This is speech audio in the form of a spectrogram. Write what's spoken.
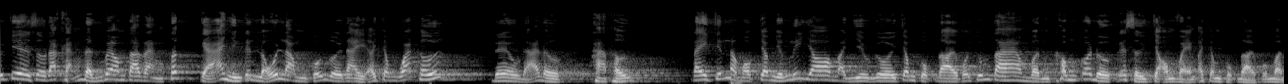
Đức Chúa Giêsu đã khẳng định với ông ta rằng tất cả những cái lỗi lầm của người này ở trong quá khứ đều đã được tha thứ. Đây chính là một trong những lý do mà nhiều người trong cuộc đời của chúng ta mình không có được cái sự trọn vẹn ở trong cuộc đời của mình.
